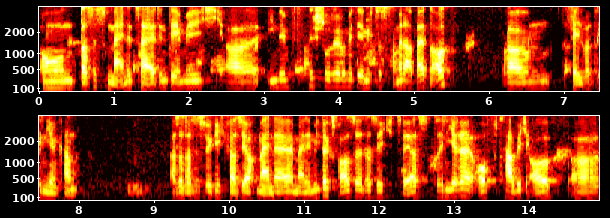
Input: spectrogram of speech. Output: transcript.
und das ist meine Zeit, in dem ich äh, in dem Fitnessstudio, mit dem ich zusammenarbeite, auch ähm, selber trainieren kann. Also das ist wirklich quasi auch meine, meine Mittagspause, dass ich zuerst trainiere. Oft habe ich auch äh,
